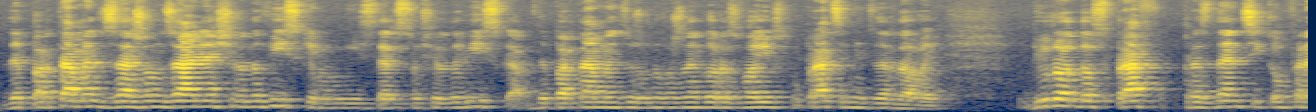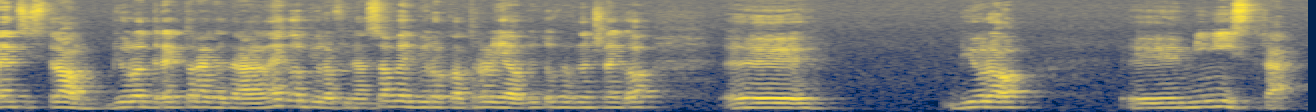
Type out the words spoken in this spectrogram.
Departament Zarządzania Środowiskiem, Ministerstwo Środowiska, Departament Zrównoważonego Rozwoju i Współpracy Międzynarodowej, Biuro do Spraw Prezydencji Konferencji Stron, Biuro Dyrektora Generalnego, Biuro Finansowe, Biuro Kontroli i Audytu Wewnętrznego, yy, Biuro yy, Ministra.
